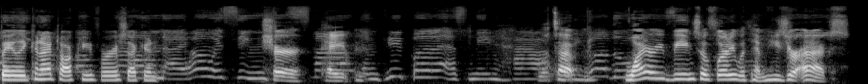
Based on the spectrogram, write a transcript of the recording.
Bailey, can I talk to you for a second? Sure, Tate. What's up? Why are you being so flirty with him? He's your ex.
